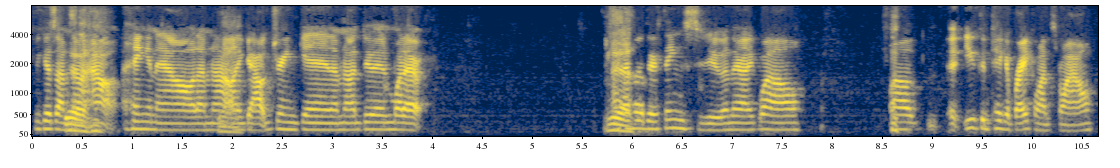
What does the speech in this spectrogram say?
because I'm not out hanging out, I'm not Yeah. like out drinking, I'm not doing whatever. I have other things to do and they're like, "Well, well, you could take a break once in a while."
